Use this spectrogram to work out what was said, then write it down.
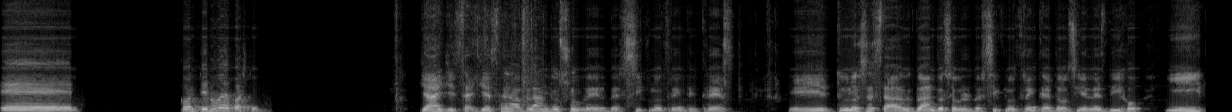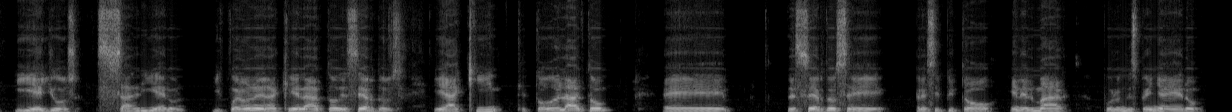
Eh, continúe, pastor. Ya, ya está, hablando sobre el versículo 33. Eh, tú nos estabas hablando sobre el versículo 32 y él les dijo, y, y ellos salieron y fueron en aquel acto de cerdos y aquí que todo el alto eh, de cerdo se precipitó en el mar por un despeñadero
